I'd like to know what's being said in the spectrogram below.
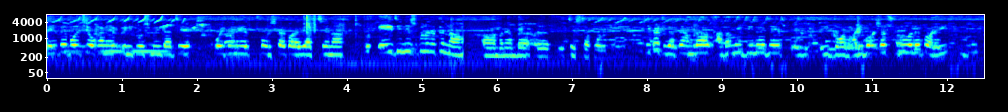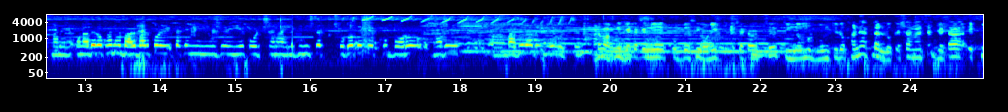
রেলওয়ে বলছে ওখানে এনক্রোচমেন্ট আছে, ওইখানে পরিষ্কার করা যাচ্ছে না। তো এই জিনিসগুলো যাতে না মানে আমরা চেষ্টা করব। ঠিক আছে যাতে আমরা আগামী দিনে যে এই- ভারী বর্ষা শুরু হলে পরেই মানে ওনাদের ওখানে বারবার করে এটাকে নিয়ে নিউজে ইয়ে করছে না এই জিনিসটা ছোট থেকে খুব বড়োভাবে বাজেভাবে ইয়ে হচ্ছে না। ম্যাডাম আপনি যেটাকে নিয়ে খুব বেশি অডিট সেটা হচ্ছে তিন নম্বর গুমটির ওখানে একটা লোকেশন আছে যেটা একটু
